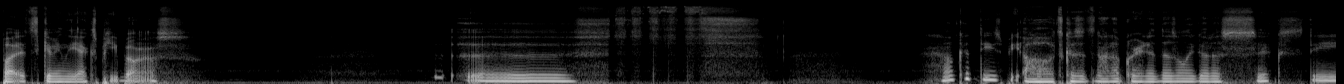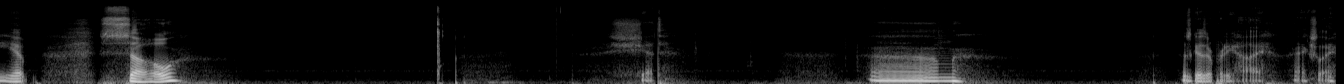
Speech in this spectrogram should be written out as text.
But it's giving the XP bonus. Uh, How could these be? Oh, it's because it's not upgraded. Those only go to 60. Yep. So. Shit. Um. Those guys are pretty high, actually.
